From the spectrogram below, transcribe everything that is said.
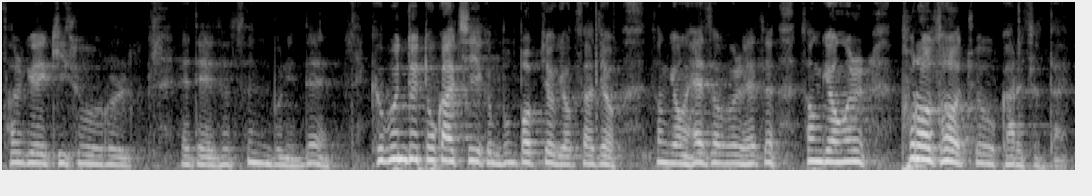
설교의 기술을에 대해서 쓴 분인데 그분도 똑같이 그 문법적 역사적 성경 해석을 해서 성경을 풀어서 쭉 가르쳤다.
